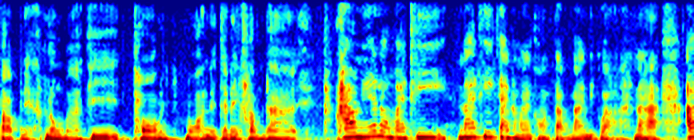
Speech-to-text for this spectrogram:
ตับเนี่ยลงมาที่ท้องหมอเนี่ยจะได้คลำได้ คราวนี้เรามาที่หน้าที่การทำงานของตับบ้างดีกว่านะคะอะ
